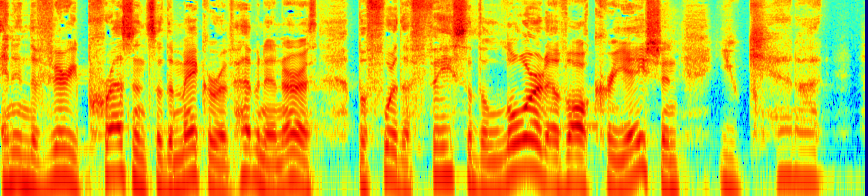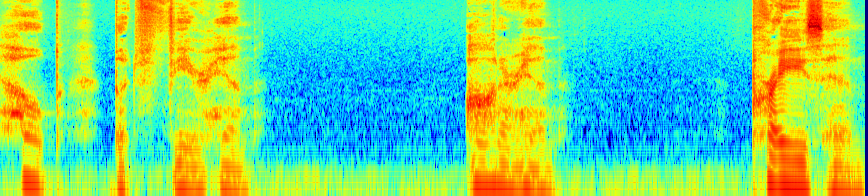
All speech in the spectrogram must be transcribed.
And in the very presence of the maker of heaven and earth, before the face of the Lord of all creation, you cannot help but fear him, honor him, praise him,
